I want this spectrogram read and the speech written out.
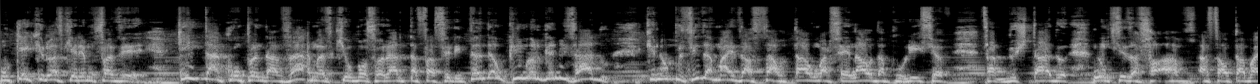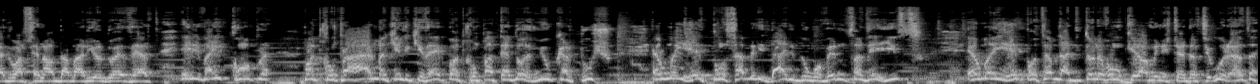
o que, que nós queremos fazer? Quem está comprando as armas que o Bolsonaro está facilitando é o crime organizado, que não precisa mais assaltar um arsenal da polícia sabe, do Estado, não precisa assaltar mais o arsenal da Marinha ou do Exército. Ele vai e compra, pode comprar a arma que ele quiser e pode comprar até dois mil cartuchos. É uma irresponsabilidade do governo fazer isso. É uma irresponsabilidade. Então nós vamos criar o Ministério da Segurança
